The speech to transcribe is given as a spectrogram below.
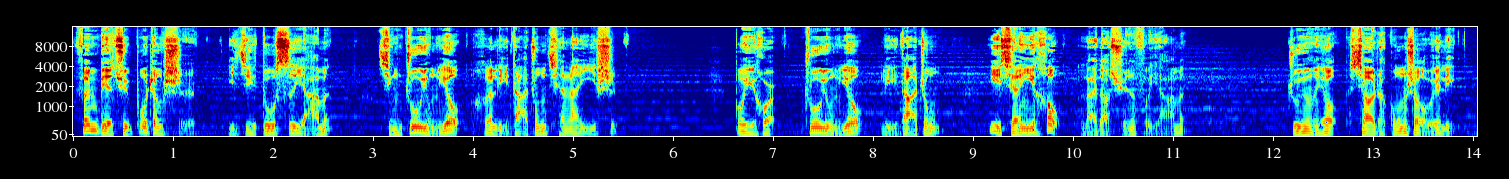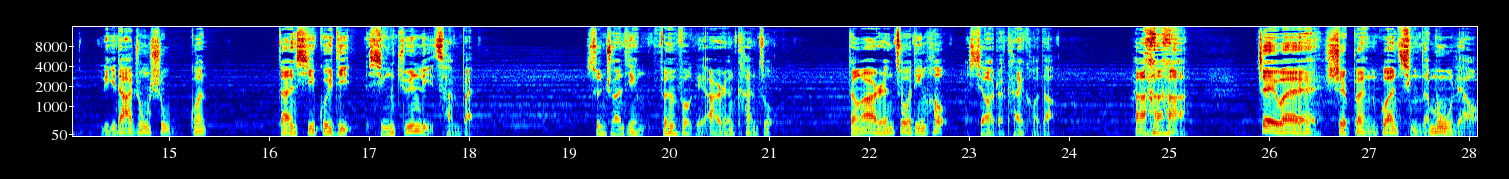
分别去布政使以及都司衙门，请朱永佑和李大忠前来议事。不一会儿，朱永佑、李大忠一前一后来到巡抚衙门。朱永佑笑着拱手为礼，李大忠是武官，单膝跪地行军礼参拜。孙传庭吩咐给二人看座，等二人坐定后，笑着开口道：“哈哈哈，这位是本官请的幕僚，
